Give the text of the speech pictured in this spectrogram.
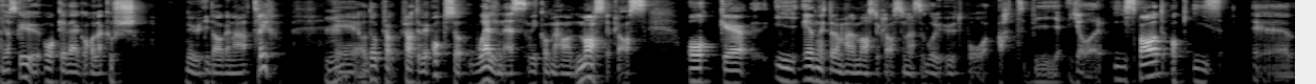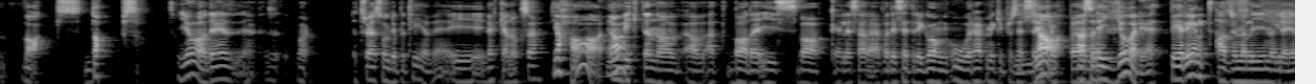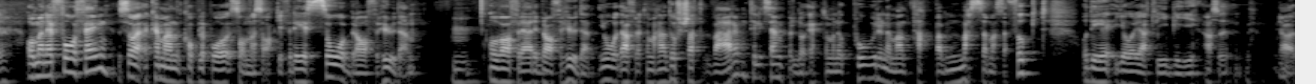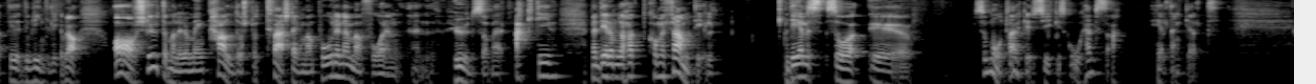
Jag ska ju åka iväg och hålla kurs nu i dagarna tre. Eh, och då pr- pratar vi också wellness. Vi kommer ha en masterclass. Och eh, i en av de här masterclasserna så går det ut på att vi gör isbad och isvaksdopps. ja, det är... Jag tror jag såg det på tv i veckan också. Jaha, Om ja. vikten av, av att bada i isvak eller så här, vad det sätter igång oerhört mycket processer i Ja, kroppen. alltså det gör det. Det är rent Adrenalin och grejer. Om man är fåfäng så kan man koppla på sådana saker för det är så bra för huden. Och varför är det bra för huden? Jo, därför att när man har duschat varmt till exempel då öppnar man upp porerna, man tappar massa, massa fukt. Och det gör ju att vi blir, alltså, ja, det, det blir inte lika bra. Avslutar man det då med en kall dusch då tvärstänger man porerna, man får en, en hud som är aktiv. Men det de då har kommit fram till Dels så, eh, så motverkar det psykisk ohälsa helt enkelt.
